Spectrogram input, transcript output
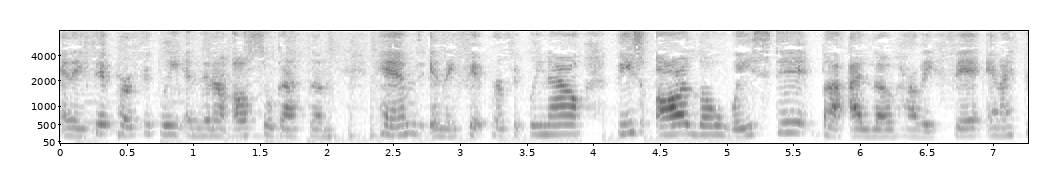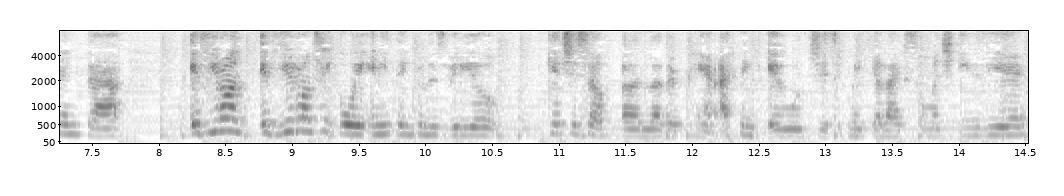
and they fit perfectly. And then I also got them hemmed and they fit perfectly now. These are low-waisted, but I love how they fit. And I think that if you don't if you don't take away anything from this video, get yourself a leather pant. I think it will just make your life so much easier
